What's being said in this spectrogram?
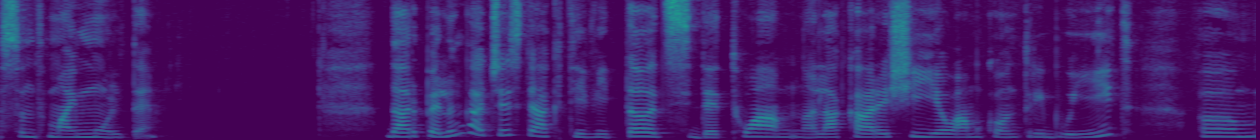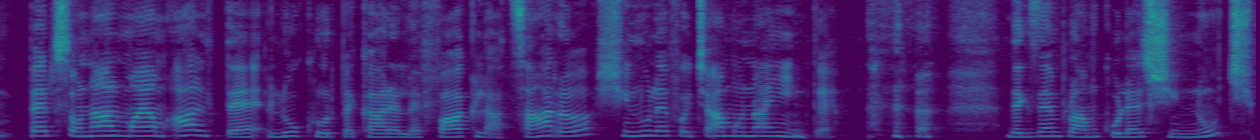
Sunt mai multe. Dar pe lângă aceste activități de toamnă la care și eu am contribuit, Um, personal mai am alte lucruri pe care le fac la țară și nu le făceam înainte. De exemplu, am cules și nuci,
